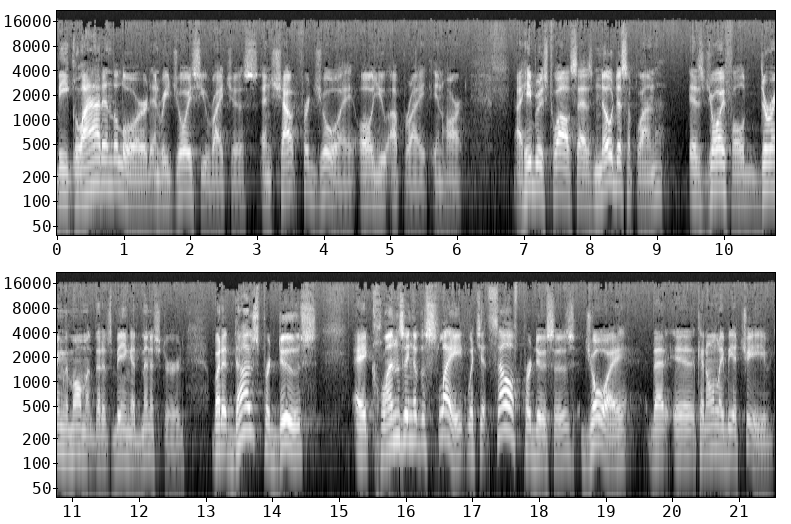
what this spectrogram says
Be glad in the Lord and rejoice, you righteous, and shout for joy, all you upright in heart. Uh, Hebrews 12 says, No discipline is joyful during the moment that it's being administered, but it does produce a cleansing of the slate, which itself produces joy that can only be achieved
